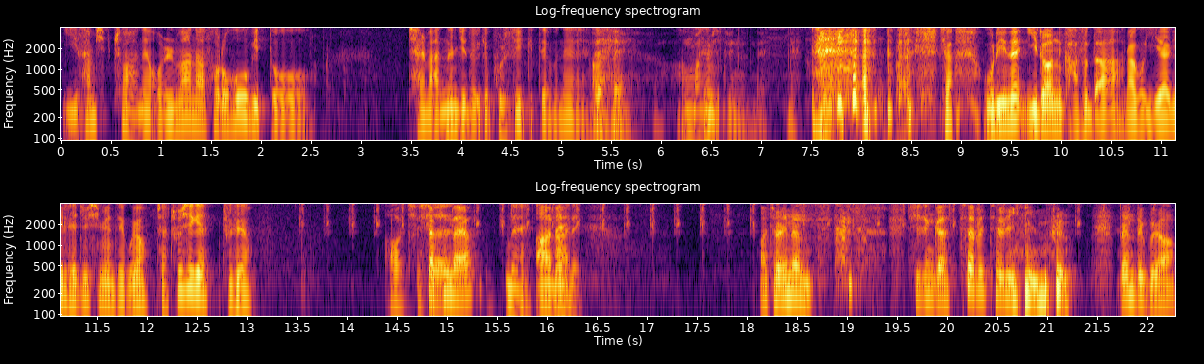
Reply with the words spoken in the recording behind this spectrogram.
이 30초 안에 얼마나 서로 호흡이 또 잘 맞는지도 이렇게 볼 수 있기 때문에 아, 네. 아무튼 엉망일 수도 있는데. 네. 자 우리는 이런 가수다라고 이야기를 해주시면 되고요. 자 초식에 주세요. 어, 진짜 시작했나요? 네. 아, 네. 아, 아, 네. 저희는 시즌과 스토리텔링이 있는 밴드고요.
